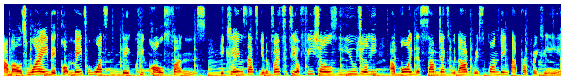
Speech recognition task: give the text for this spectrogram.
about why they commit what they, he calls funds. He claims that university officials usually avoid the subject without responding appropriately.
